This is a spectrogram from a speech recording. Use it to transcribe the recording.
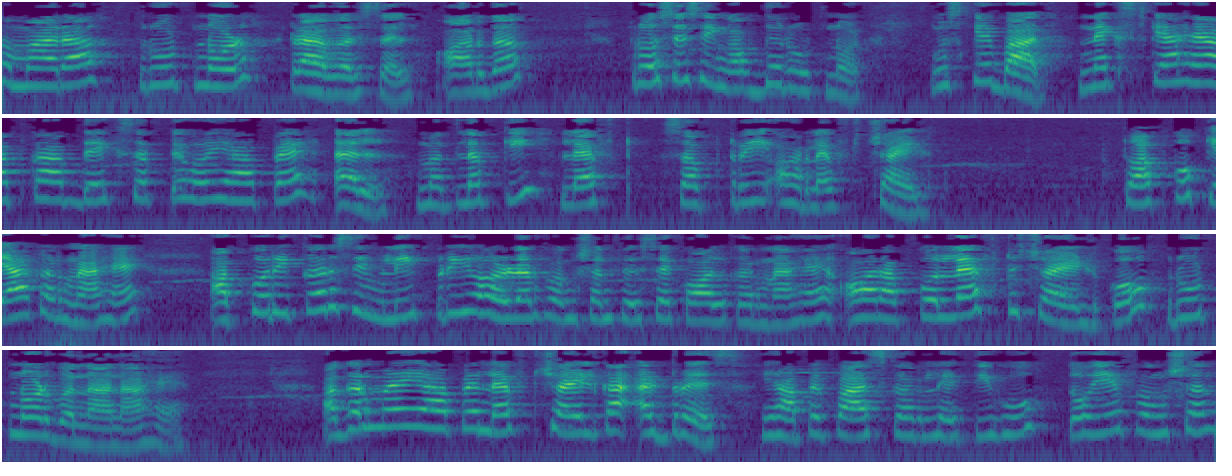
हमारा रूट नोड ट्रावर्सल और the processing of the root node उसके बाद नेक्स्ट क्या है आपका, आप देख सकते हो यहाँ पे एल मतलब कि लेफ़्ट सब ट्री और लेफ़्ट चाइल्ड तो आपको क्या करना है? आपको रिकर्सिवली प्री ऑर्डर फ़ंक्शन फिर से कॉल करना है और आपको लेफ़्ट चाइल्ड को रूट नोड बनाना है। अगर मैं यहाँ पे लेफ़्ट चाइल्ड का एड्रेस यहाँ पे पास कर लेती हूँ तो ये फ़ंक्शन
